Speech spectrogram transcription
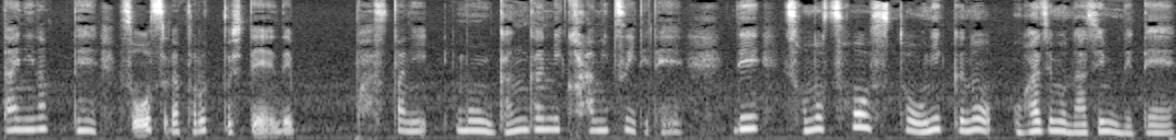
体になってソースがとろっとしてでパスタにもうガンガンに絡みついててでそのソースとお肉のお味も馴染んでて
